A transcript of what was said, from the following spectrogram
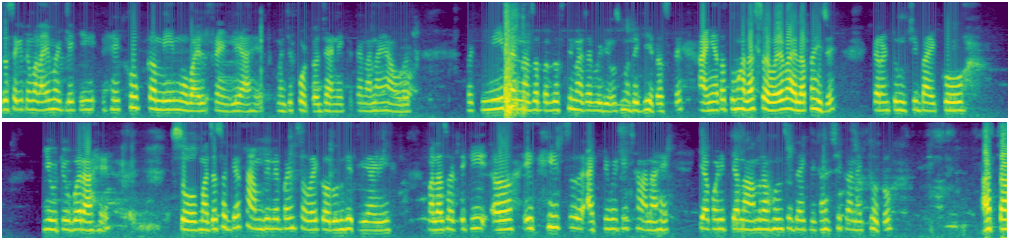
जसं की तुम्हालाही म्हटले की हे खूप कमी मोबाईल फ्रेंडली आहेत. म्हणजे फोटोजॅनिक त्यांना नाही आवडत. बट मी त्यांना जबरदस्ती माझ्या व्हिडिओजमध्ये घेत असते. आणि आता तुम्हाला सवय व्हायला पाहिजे. कारण तुमची बायको यूट्यूबर आहे. सो माझ्या सगळ्या फॅमिलीने पण सवय करून घेतली आणि मला असं वाटतं की एक हीच ॲक्टिव्हिटी छान आहे की आपण इतक्या लांब राहून सुद्धा एकमेकांशी कनेक्ट होतो. आता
